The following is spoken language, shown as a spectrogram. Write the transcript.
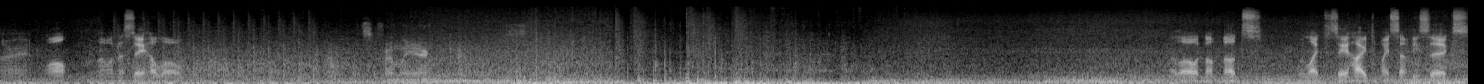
Alright. Well, I want to say hello. It's a friendly air. Hello, nuts. Would like to say hi to my 76.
